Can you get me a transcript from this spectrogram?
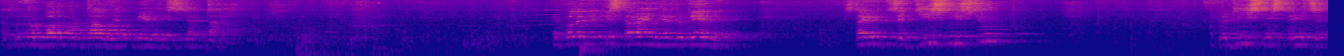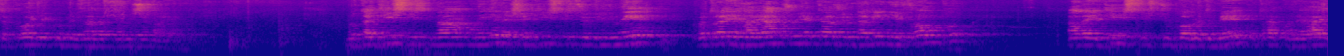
а котру Бог нам дав як милість, як дар. І коли такі старання людини стаються дійсністю, то дійсність стається такою, яку ми зараз переживаємо. Бо та дійсність вона не є лише дійсністю війни, котра є гарячою, як кажуть, на лінії фронту, але є дійсністю боротьби, яка полягає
